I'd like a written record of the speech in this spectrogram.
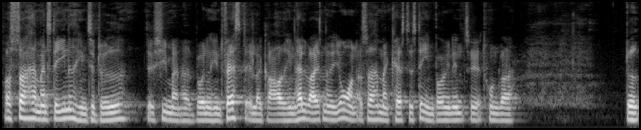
og så havde man stenet hende til døde. Det vil sige, at man havde bundet hende fast, eller gravet hende halvvejs ned i jorden, og så havde man kastet sten på hende, indtil at hun var død.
